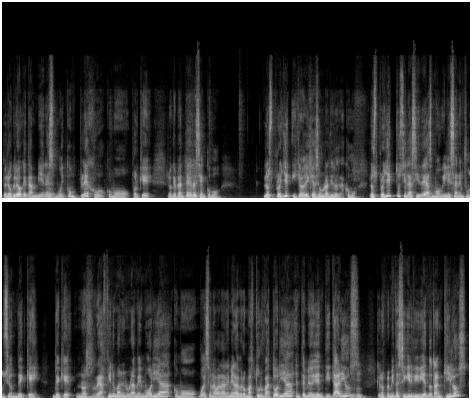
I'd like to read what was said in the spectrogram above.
pero creo que también es muy complejo, como, porque lo que planteé recién, como los proyectos, y que lo dije hace un ratito atrás, como los proyectos y las ideas movilizan en función de qué? De que nos reafirman en una memoria, como, voy a decir una palabra de mierda, pero masturbatoria en términos identitarios, que nos permiten seguir viviendo tranquilos,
